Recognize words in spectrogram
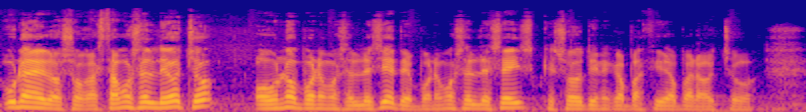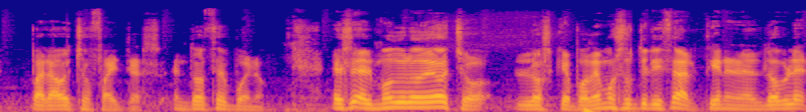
una de dos, o gastamos el de 8 o no ponemos el de 7, ponemos el de 6 que solo tiene capacidad para 8, para 8 fighters. Entonces, bueno, es el módulo de 8, los que podemos utilizar tienen el doble,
